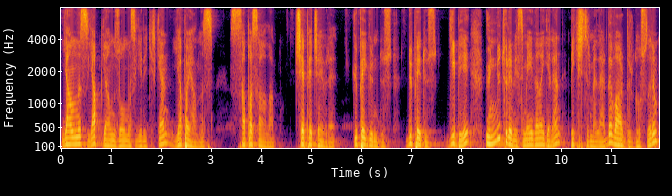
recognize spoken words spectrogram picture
yalnız yap yalnız olması gerekirken yapayalnız, sapasağlam, çepeçevre, güpegündüz, düpedüz gibi ünlü türemesi meydana gelen pekiştirmelerde vardır dostlarım.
